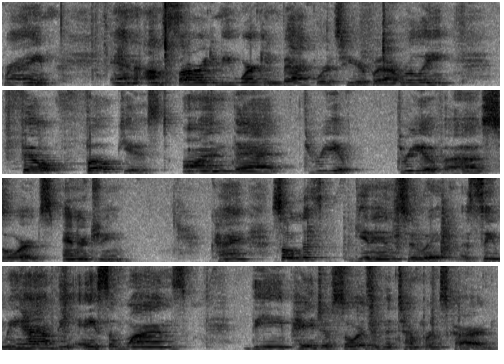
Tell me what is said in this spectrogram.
right? And I'm sorry to be working backwards here, but I really felt focused on that three of three of uh, swords energy. Okay, so let's get into it. Let's see, we have the Ace of Wands, the Page of Swords, and the Temperance card.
